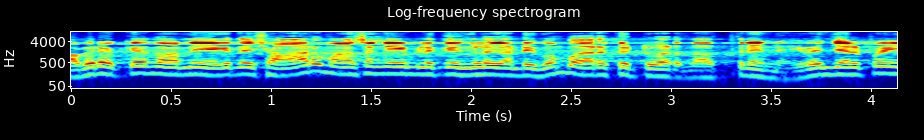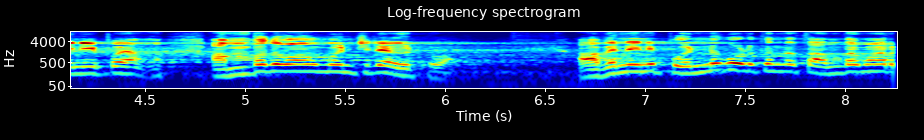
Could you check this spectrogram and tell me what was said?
അവരൊക്കെ എന്ന് പറഞ്ഞാൽ ഏകദേശം ആറ് മാസം കഴിയുമ്പോഴേക്ക് നിങ്ങൾ കണ്ടു. ഇവൻ വേറെ കിട്ടുമായിരുന്നു അത്ര തന്നെ ഇവൻ ചിലപ്പോൾ ഇനിയിപ്പോൾ അമ്പത് പാവം മനുഷ്യരെ കിട്ടുക അവനിനി പെണ്ണ് കൊടുക്കുന്ന തന്തമാർ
